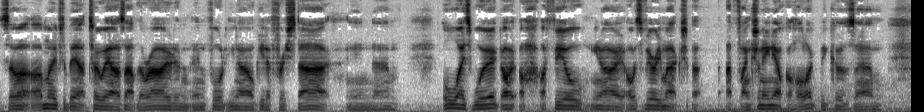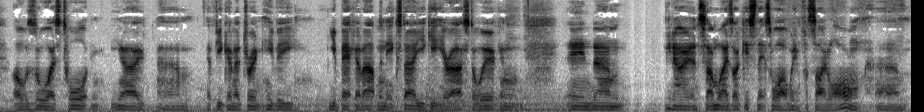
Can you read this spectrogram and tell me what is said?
so I, I moved about two hours up the road and, and thought, you know, I'll get a fresh start, and um, always worked. I, I feel, you know, I was very much a, a functioning alcoholic because. Um, I was always taught, you know, um, if you're going to drink heavy, you back it up. The next day, you get your ass to work, and and um, you know, in some ways, I guess that's why I went for so long. Um,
